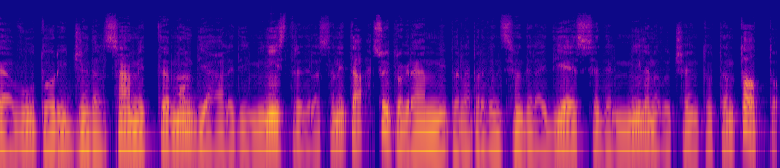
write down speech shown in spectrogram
ha avuto origine dal Summit mondiale dei ministri della sanità sanità sui programmi per la prevenzione dell'AIDS del 1988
